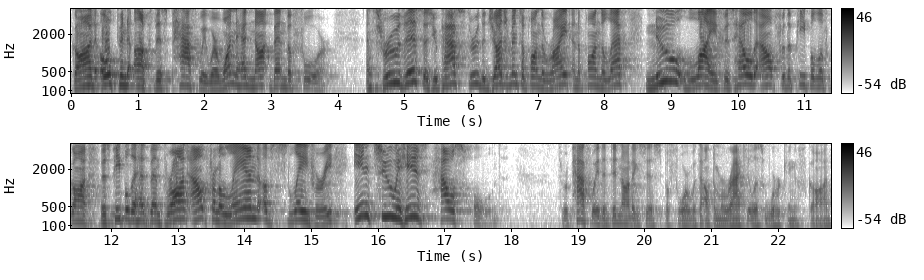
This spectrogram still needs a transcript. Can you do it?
God opened up this pathway where one had not been before. And through this, as you pass through the judgment upon the right and upon the left, new life is held out for the people of God. This people that had been brought out from a land of slavery into his household through a pathway that did not exist before without the miraculous working of God.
